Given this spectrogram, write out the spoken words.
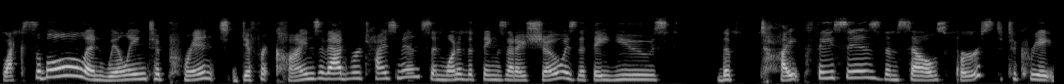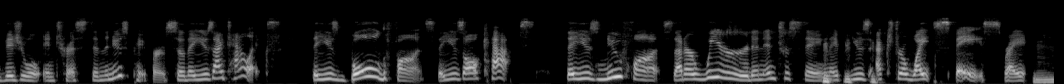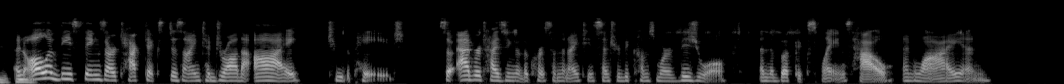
flexible and willing to print different kinds of advertisements. And one of the things that I show is that they use the typefaces themselves first to create visual interest in the newspaper. So they use italics, they use bold fonts, they use all caps, they use new fonts that are weird and interesting. They use extra white space, right? Mm-hmm. And all of these things are tactics designed to draw the eye to the page. So advertising over the course of the 19th century becomes more visual, and the book explains how and why. And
